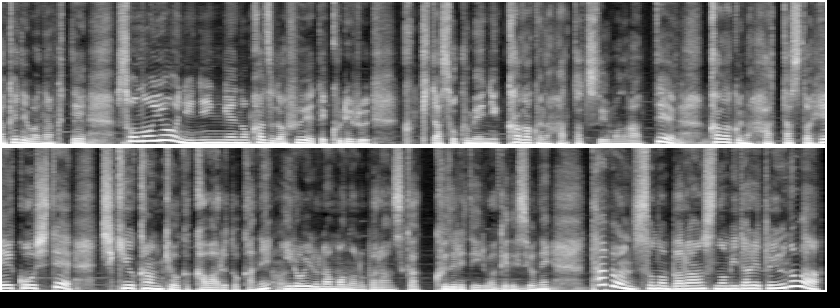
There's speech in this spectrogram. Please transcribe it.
だけではなくて、そのように人間の数が増えてくれる、きた側面に科学の発達というものがあって、科学の発達と並行して地球環境が変わるとかね、はいいろいろなもののバランスが崩れているわけですよね。多分そのバランスの乱れというのは、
